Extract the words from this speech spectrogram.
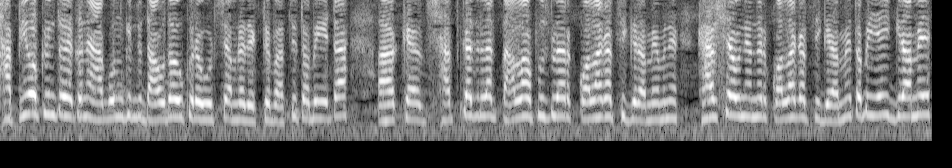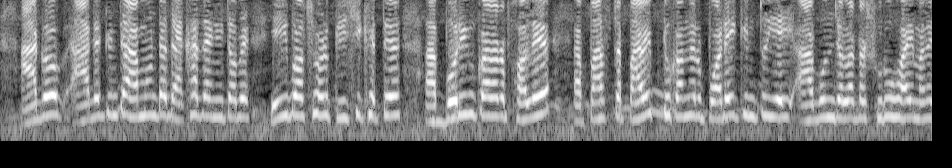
ছাপিয়েও কিন্তু এখানে আগুন কিন্তু দাউ দাউ করে উঠছে আমরা দেখতে পাচ্ছি। তবে এটা সাতকা জেলার তালা উপজেলার কলাগাছি গ্রামে মানে খারসা ইউনিয়নের কলাগাছি গ্রামে। তবে এই গ্রামে আগে আগে কিন্তু এমনটা দেখা যায়নি, তবে এই বছর কৃষি ক্ষেত্রে বোরিং করার ফলে পাঁচটা পাইপ ঢুকানোর পরেই কিন্তু এই আগুন জ্বলাটা শুরু হয় মানে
